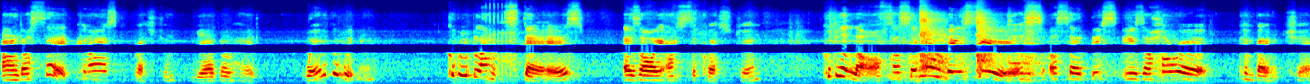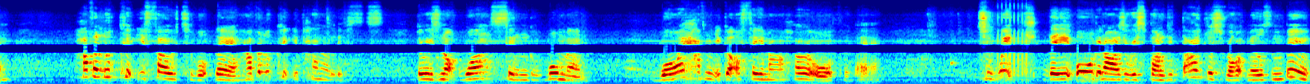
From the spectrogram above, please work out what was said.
And I said, Can I ask a question? Yeah, go ahead. Where are the women? A couple of blank stares as I asked the question. A couple of laughs. I said, No, I'm being serious. I said, This is a horror convention. Have a look at your photo up there. Have a look at your panelists. There is not one single woman. Why haven't you got a female horror author there? To which the organiser responded, They just write Mills and Boon.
